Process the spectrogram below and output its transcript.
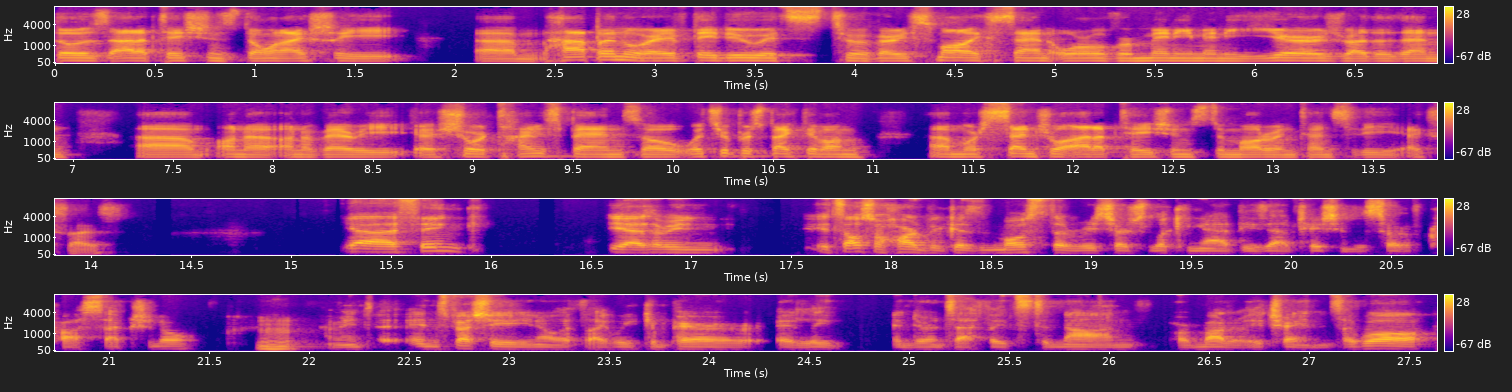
those adaptations don't actually um, happen, or if they do, it's to a very small extent or over many, many years rather than um, on a on a very uh, short time span. So, what's your perspective on uh, more central adaptations to moderate intensity exercise? Yeah, I think yes. I mean, it's also hard because most of the research looking at these adaptations is sort of cross sectional. Mm-hmm. I mean, and especially you know, if like we compare elite endurance athletes to non or moderately trained, it's like, well,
